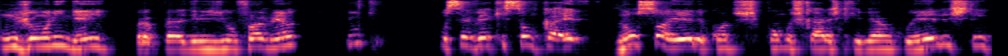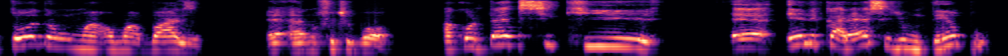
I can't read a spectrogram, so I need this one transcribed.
um João Ninguém para dirigir o Flamengo. E você vê que são não só ele, quanto como os caras que vieram com eles, têm toda uma, uma base é, é, no futebol. Acontece que é, ele carece de um tempo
